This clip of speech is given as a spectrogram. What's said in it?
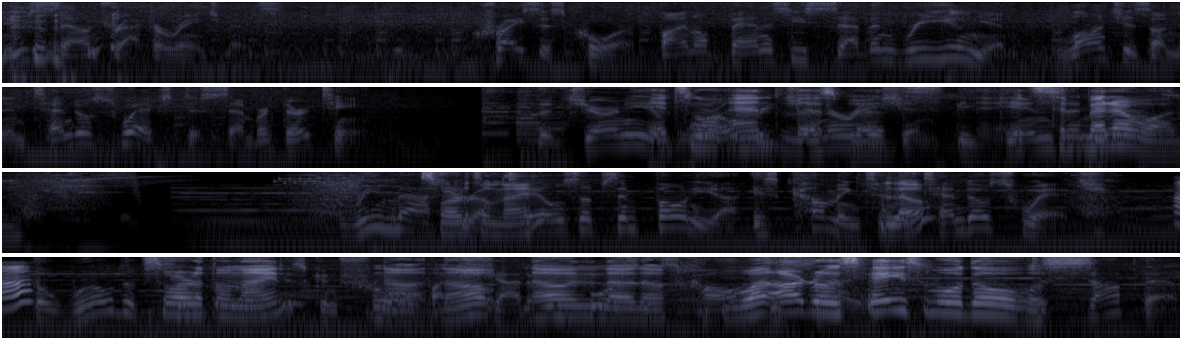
new soundtrack arrangements. Crisis Core Final Fantasy VII Reunion launches on Nintendo Switch December 13th. The journey of It's not world endless, regeneration begins it's a anew. better one. Remaster of? Tales of Symphonia is coming to Hello? Nintendo Switch. Huh? The world of Sword Art Silverlight Online? is controlled No, by no, shadowy no, no, no. forces called What are those Defiant. face To models? stop them,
